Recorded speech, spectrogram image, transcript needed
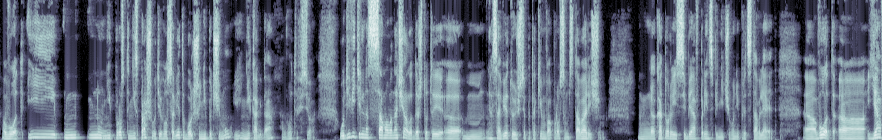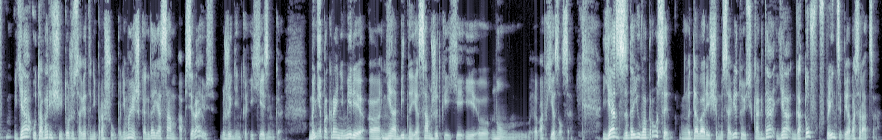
вот, и, ну, не просто не спрашивать его совета больше ни почему и никогда, вот и все. Удивительно с самого начала, да, что ты э, советуешься по таким вопросам с товарищем, который из себя, в принципе, ничего не представляет. А, вот, я, я у товарищей тоже совета не прошу, понимаешь, когда я сам обсираюсь, жиденько и хезенько, мне, по крайней мере, э, не обидно, я сам жидко и, и э, ну, обхезался. Я задаю вопросы товарищам и советуюсь, когда я готов, в принципе, обосраться.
